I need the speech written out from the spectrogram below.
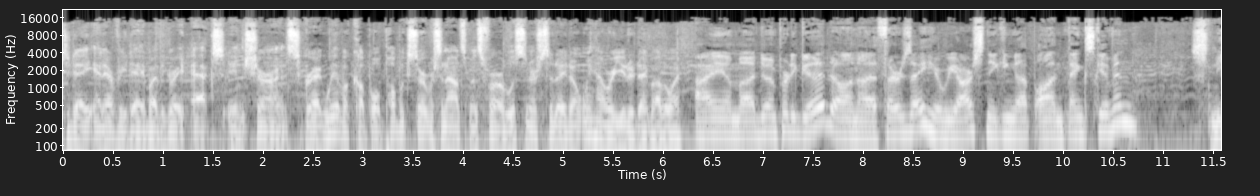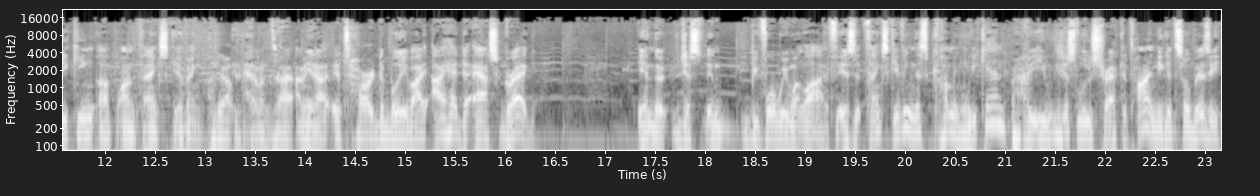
today and every day by the great X Insurance. Greg, we have a couple of public service announcements for our listeners today, don't we? How are you today, by the way? I am uh, doing pretty good on uh, Thursday. Here we are, sneaking up on Thanksgiving. Sneaking up on Thanksgiving. Yep. Good heavens. I, I mean, I, it's hard to believe. I, I had to ask Greg in the just in before we went live. Is it Thanksgiving this coming weekend? you just lose track of time. You get so busy.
